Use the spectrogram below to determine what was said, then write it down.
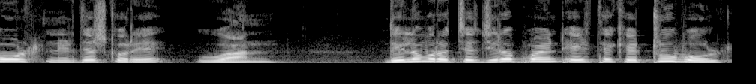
বোল্ট নির্দেশ করে ওয়ান দুই নম্বর হচ্ছে জিরো পয়েন্ট এইট থেকে টু বোল্ট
